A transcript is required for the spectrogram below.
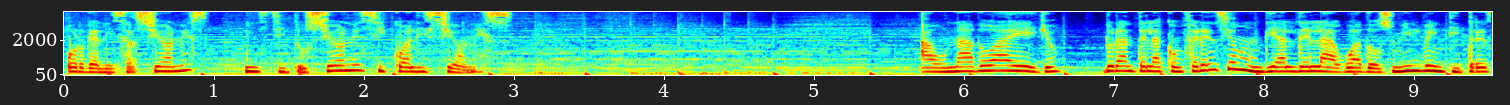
organizaciones, instituciones y coaliciones. Aunado a ello, durante la Conferencia Mundial del Agua 2023,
